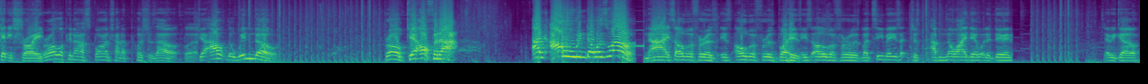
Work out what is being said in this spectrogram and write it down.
Get destroyed. We're all up in our spawn trying to push us out, but get out the window. Bro, get off of that. Window as well. Nah, it's over for us. It's over for us, boys. It's over for us. My teammates just have no idea what they're doing. There we go.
